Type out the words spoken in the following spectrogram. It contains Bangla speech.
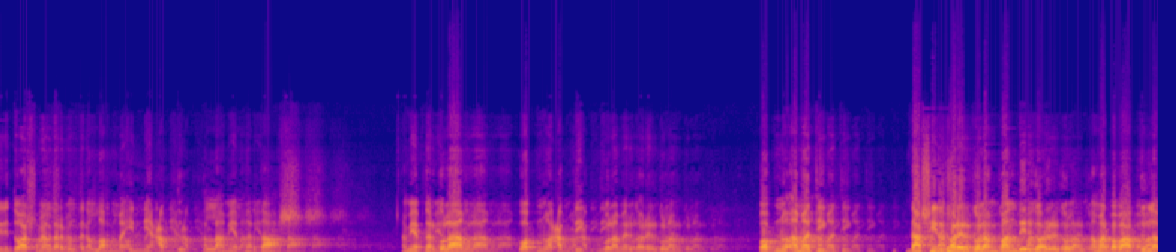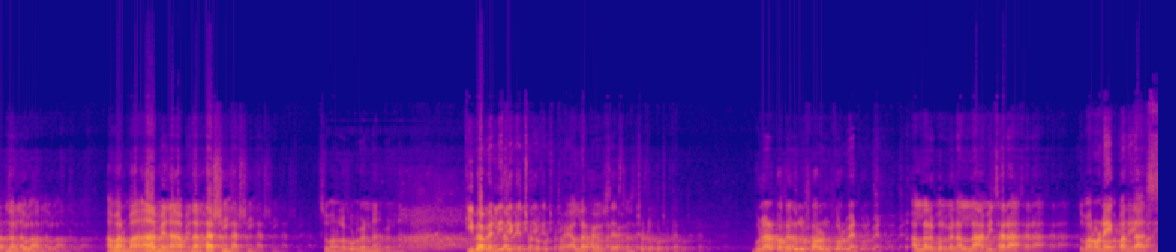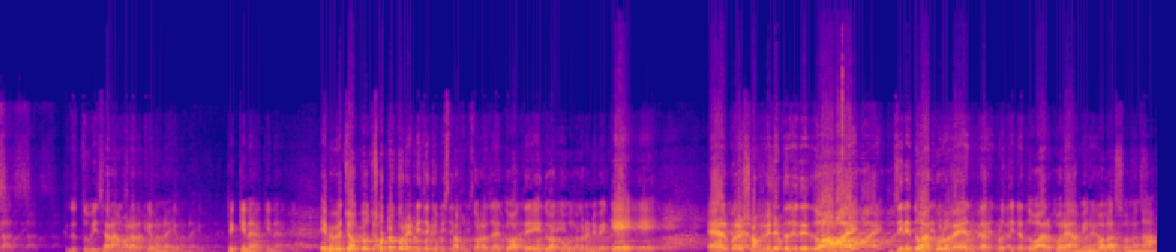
তিনি দোয়ার সময় আল্লাহরে বলতেন, আল্লাহুম্মা ইন্নী আব্দু, আল্লাহ আমি আপনার দাস। আমি আপনার গোলাম। আব্দি, গোলামের ঘরের গোলাম। দাসীর ঘরের গোলাম, বান্দির ঘরের গোলাম। আমার বাবা আপনার গোলাম। আমার মা আমেনা আপনার দাসী। পড়বেন না? কীভাবে নিজেকে ছোট করতে হয়? আল্লাহর হাবিব সাল্লাল্লাহু ছোট করতেন। গুনার কথাগুলো স্মরণ করবেন। আল্লাহর বলবেন, আল্লাহ, আমি ছাড়া তোমার অনেক বান্দা আছে, কিন্তু তুমি ছাড়া আমার আর কেউ নাই। ঠিক কিনা? এভাবে যত ছোট করে নিজেকে উপস্থাপন করা যায় দোয়াতে এই দোয়া কবুল করে নিবে কে? এরপরে সম্মিলিত যদি দোয়া হয় যিনি দোয়া করবেন তার প্রতিটা দোয়ার পরে আমিন বলা সুন্নাহ।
